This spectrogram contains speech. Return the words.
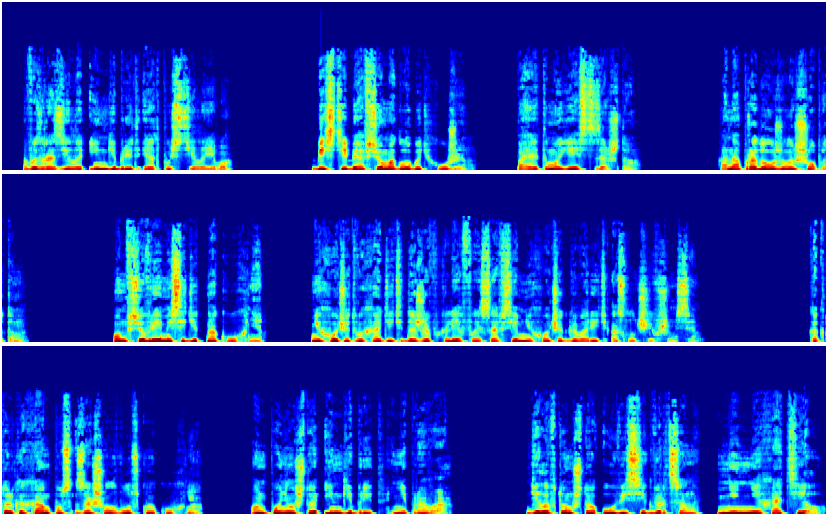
— возразила Ингибрид и отпустила его. Без тебя все могло быть хуже, поэтому есть за что. Она продолжила шепотом. Он все время сидит на кухне, не хочет выходить даже в хлев и совсем не хочет говорить о случившемся. Как только Хампус зашел в узкую кухню, он понял, что Инги Брит не права. Дело в том, что Уви Сигвардсон не не хотел,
